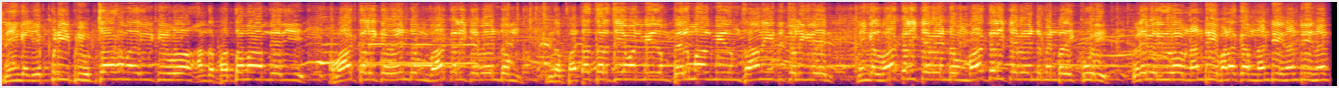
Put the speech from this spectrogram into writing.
நீங்கள் எப்படி இப்படி உற்சாகமாக இருக்கிறீர்களோ அந்த பத்தொன்பதாம் தேதி வாக்களிக்க வேண்டும் வாக்களிக்க வேண்டும். இந்த பட்டத்தரசியம்மன் மீதும் பெருமாள் மீதும் சாணையிட்டு சொல்கிறேன். நீங்கள் வாக்களிக்க வேண்டும் வாக்களிக்க வேண்டும் என்பதை கூறி விடைபெறுகிறோம். நன்றி வணக்கம். நன்றி நன்றி நன்றி.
